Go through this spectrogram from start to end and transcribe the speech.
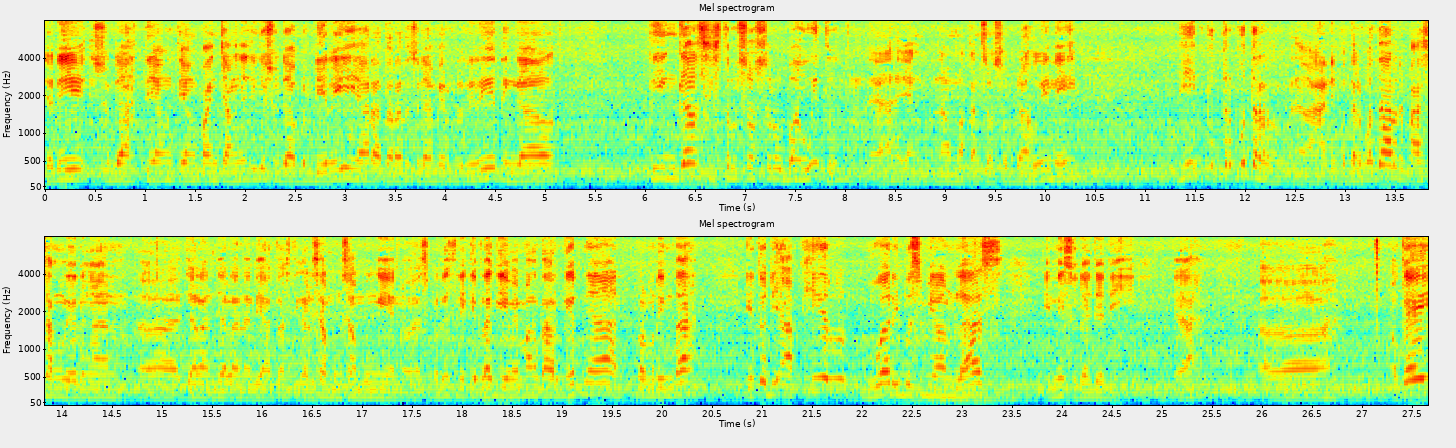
Jadi sudah tiang-tiang pancangnya juga sudah berdiri ya, rata-rata sudah hampir berdiri, tinggal tinggal sistem sosro bahu itu ya yang dinamakan sosro bahu ini diputer-puter. Nah diputer-puter dipasang dengan uh, jalan-jalannya di atas tinggal disambung-sambungin. Uh, seperti sedikit lagi memang targetnya pemerintah itu di akhir 2019 ini sudah jadi ya. Uh, oke okay.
